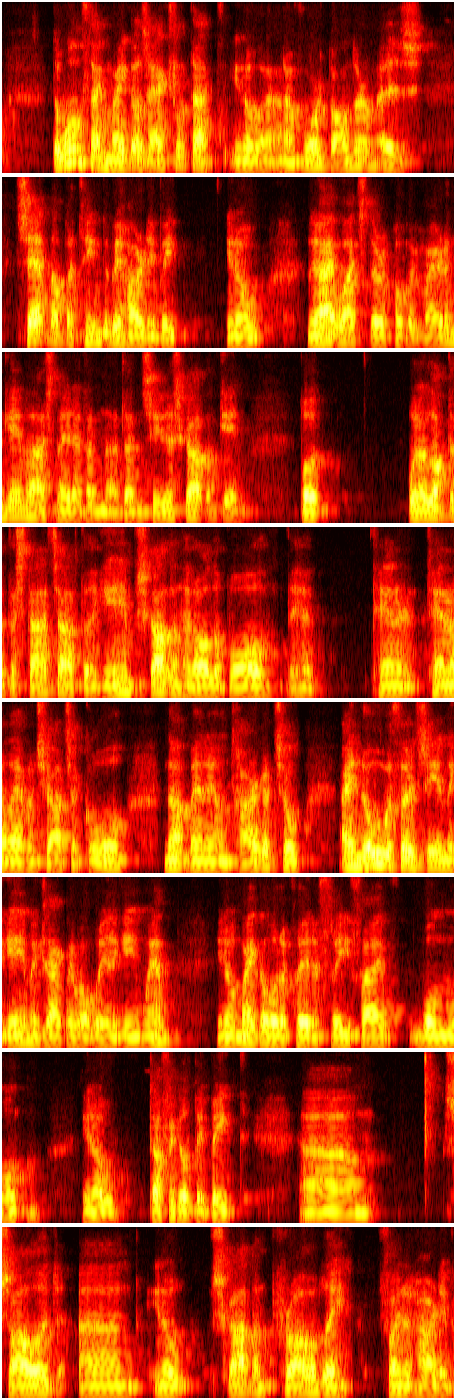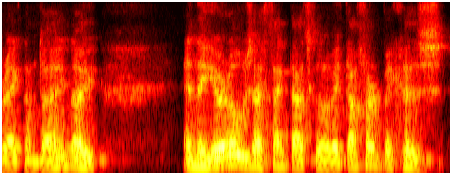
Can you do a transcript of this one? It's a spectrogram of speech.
the one thing Michael's excellent at, you know, and I've worked under him, is setting up a team to be hard to beat. You know, now I watched the Republic of Ireland game last night. I didn't. I didn't see the Scotland game, but when I looked at the stats after the game, Scotland had all the ball. They had ten or ten or eleven shots at goal, not many on target. So I know without seeing the game exactly what way the game went. You know, Michael would have played a 3 5 1 1, you know, difficult beat, um, solid. And, you know, Scotland probably found it hard to break them down. Now, in the Euros, I think that's going to be different because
